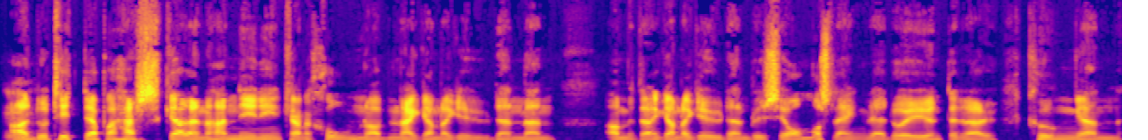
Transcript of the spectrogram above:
Ja, Mm. då tittar jag på härskaren, han är en inkarnation av den här gamla guden, men ja, men den där gamla guden bryr sig om oss längre, då är ju inte den där kungen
